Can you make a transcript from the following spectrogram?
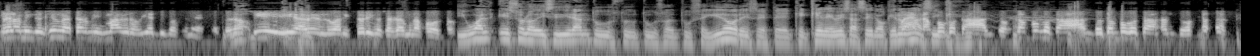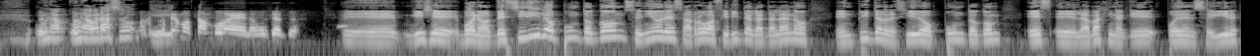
No era mi intención gastar mis magros viáticos en esto, pero No, sí ir a ver el lugar histórico y sacarme una foto. Igual eso lo decidirán tus, tus, tus, tus seguidores, este, que, qué debes hacer o qué no. Bueno, así tampoco que- tanto, tampoco tanto, tampoco tanto. Una- un Tampoco- abrazo y- No seamos tan buenos, muchachos. Eh, Guille, bueno, decidilo.com, señores, arroba fierita catalano en Twitter, decidilo.com es eh, la página que pueden seguir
